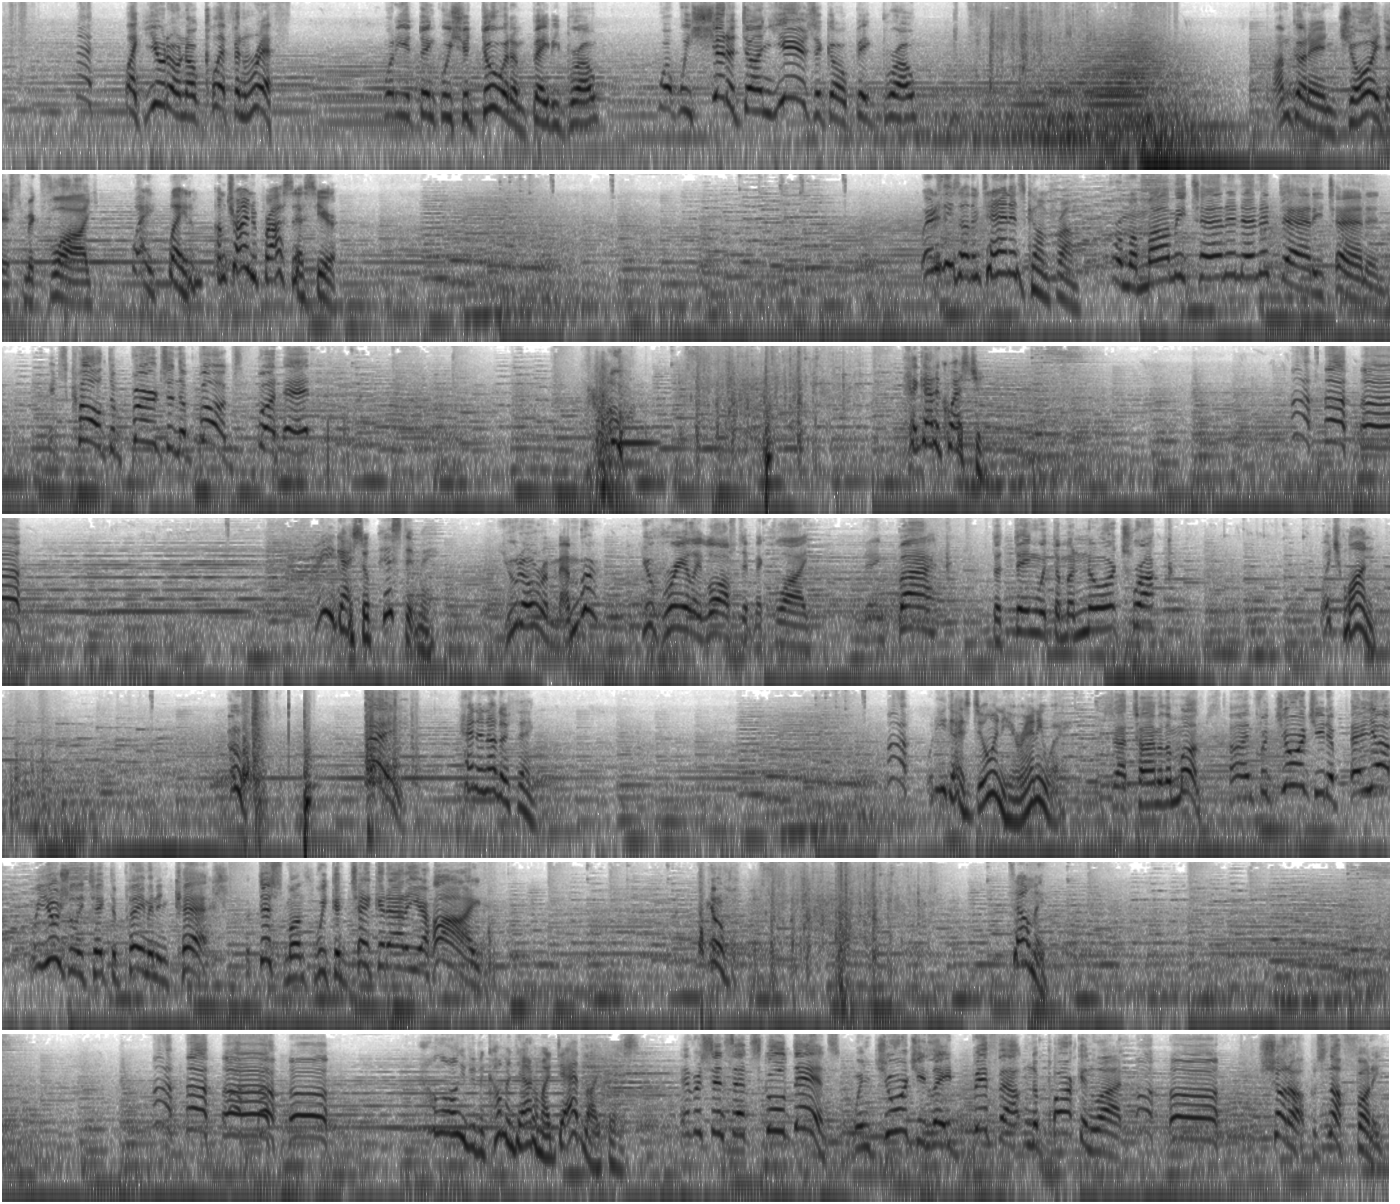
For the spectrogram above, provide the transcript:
Eh, like you don't know Cliff and Riff. What do you think we should do with him, baby bro? What we should have done years ago, big bro. I'm gonna enjoy this, McFly. Wait, wait, I'm, I'm trying to process here. Where do these other Tannens come from? From a mommy Tannen and a daddy Tannen. It's called the birds and the bugs, butthead. Ooh. I got a question. Why are you guys so pissed at me? you don't remember? You've really lost it, McFly. Think back. The thing with the manure truck. Which one? Ooh. Hey! And another thing. What are you guys doing here anyway? It's that time of the month. Time for Georgie to pay up. We usually take the payment in cash, but this month we can take it out of your hide. Tell me. How long have you been coming down on my dad like this? Ever since that school dance, when Georgie laid Biff out in the parking lot. Shut up, it's not funny.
